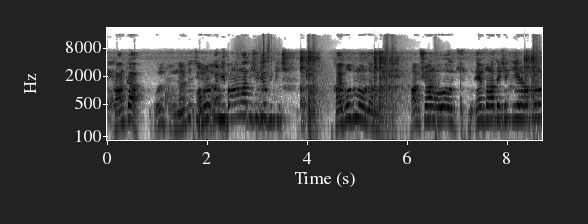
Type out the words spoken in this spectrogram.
bir- Kanka Oğlum siz neredesiniz amına koyayım bir bana mı ateş ediyor bir piç. Kayboldu mu oradan da? Abi şu an o en son ateş ettiği yere bakıyorum.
